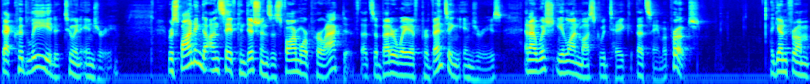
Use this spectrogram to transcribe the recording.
that could lead to an injury. Responding to unsafe conditions is far more proactive. That's a better way of preventing injuries, and I wish Elon Musk would take that same approach. Again, from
